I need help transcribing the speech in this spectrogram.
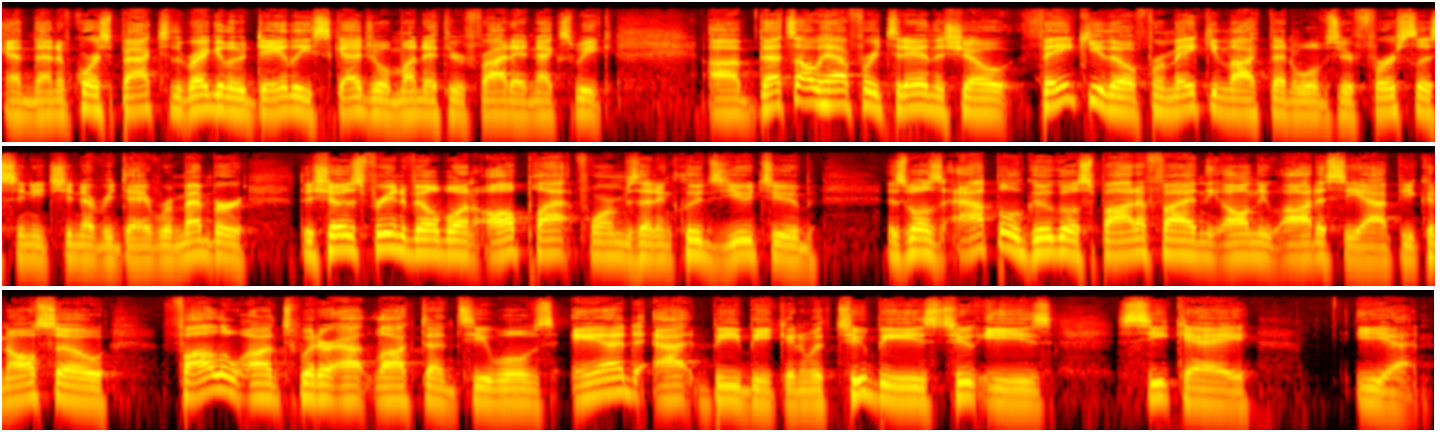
And then, of course, back to the regular daily schedule Monday through Friday next week. Uh, that's all we have for you today on the show. Thank you, though, for making Locked On Wolves your first listen each and every day. Remember, the show is free and available on all platforms. That includes YouTube, as well as Apple, Google, Spotify, and the all new Odyssey app. You can also follow on Twitter at Locked On T Wolves and at B Beecken with two B's, two E's, C K E N.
